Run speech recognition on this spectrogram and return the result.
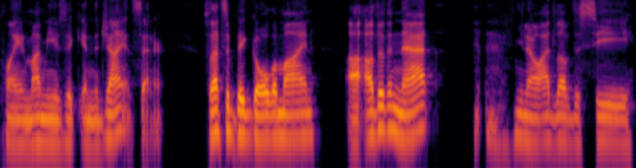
playing my music in the Giant Center. So that's a big goal of mine. Uh, other than that, you know, I'd love to see,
